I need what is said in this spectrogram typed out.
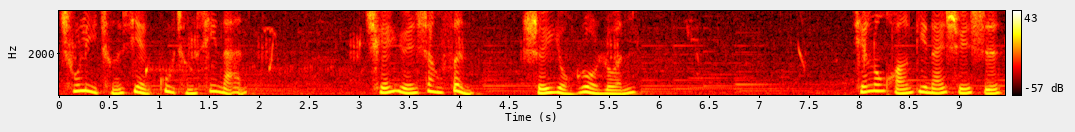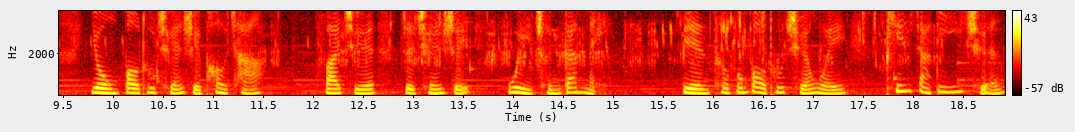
出历城县故城西南，泉源上奋，水涌若轮。”乾隆皇帝南巡时，用趵突泉水泡茶，发觉这泉水味醇甘美，便册封趵突泉为天下第一泉。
